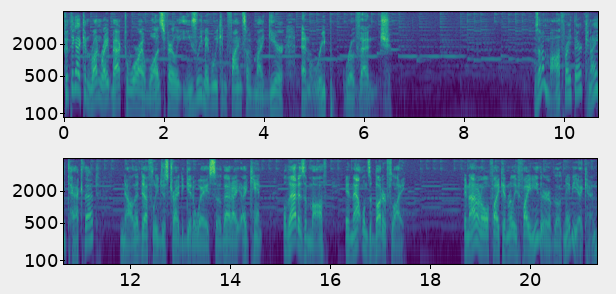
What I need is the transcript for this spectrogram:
Good thing I can run right back to where I was fairly easily. Maybe we can find some of my gear and reap revenge. Is that a moth right there? Can I attack that? No, that definitely just tried to get away, so that I, I can't... Well, that is a moth, and that one's a butterfly. And I don't know if I can really fight either of those. Maybe I can.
